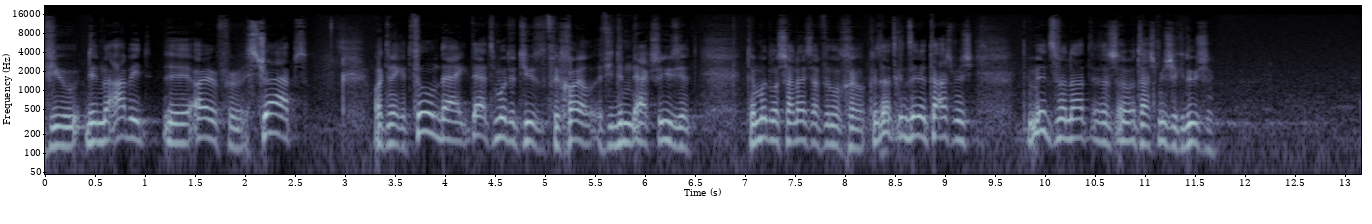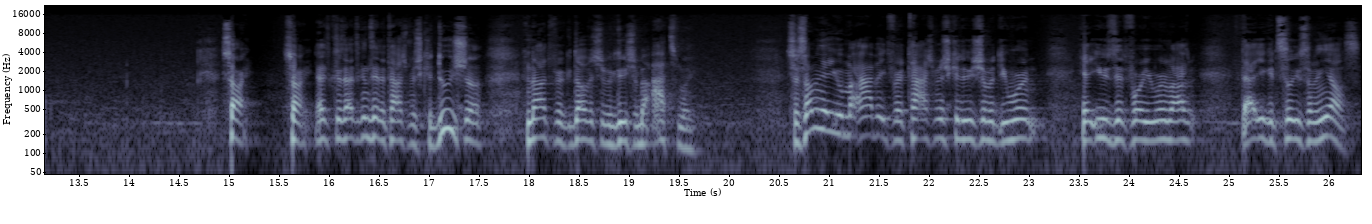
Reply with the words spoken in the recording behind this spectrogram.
If you did ma'abed the uh, ayr for straps or to make a film bag, that's mutter to use for chayil if you didn't actually use it. The mutter shanais afil chayil because that's considered tashmish. The mitzvah not tashmish kedusha. Sorry, sorry. That's because that's considered tashmish kedusha, not for kedavish kedusha ba'atzmai. So something that you were ma'abed for tashmish kedusha, but you weren't yet used it for, you weren't ma'abed, that you could still use something else.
